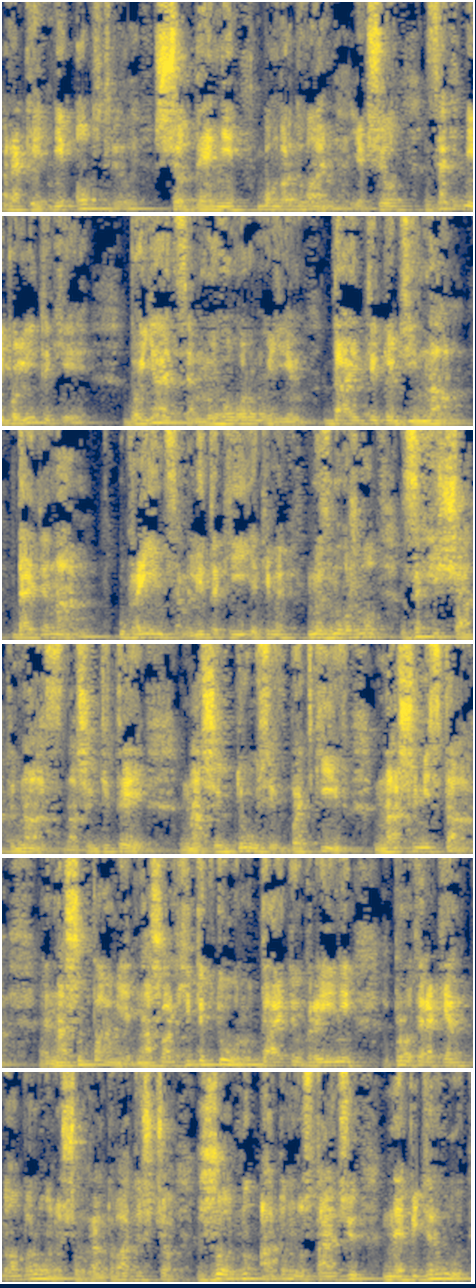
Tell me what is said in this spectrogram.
ракетні обстріли, щоденні бомбардування. Якщо західні політики бояться, ми говоримо їм: дайте тоді нам, дайте нам українцям літаки, якими ми зможемо захищати нас, наших дітей, наших друзів, батьків, наші міста, нашу пам'ять, нашу архітектуру. Дайте Україні протиракетну оборону, щоб гарантувати, що жодну атомну станцію не підірвуть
